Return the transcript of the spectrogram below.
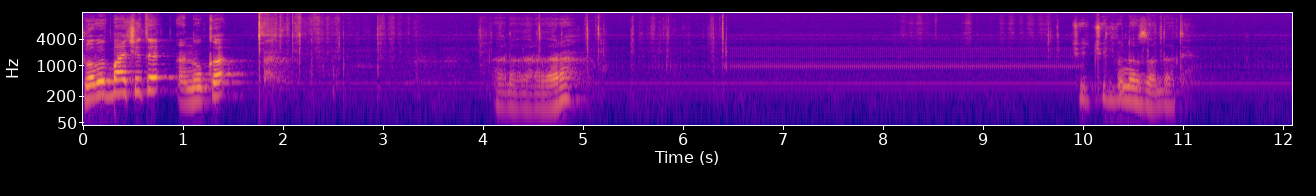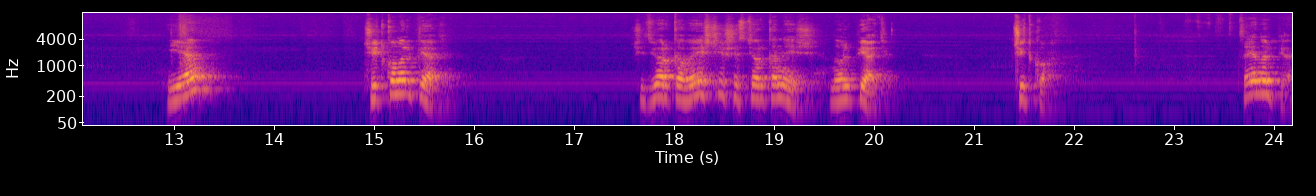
Що ви бачите? А ну-ка. Зараз, зараз, зараз. Чуть-чуть би назад дати. Є? Чітко 0,5. Четверка вище, шестерка нижче. 0,5. Чітко. Це є 0,5.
